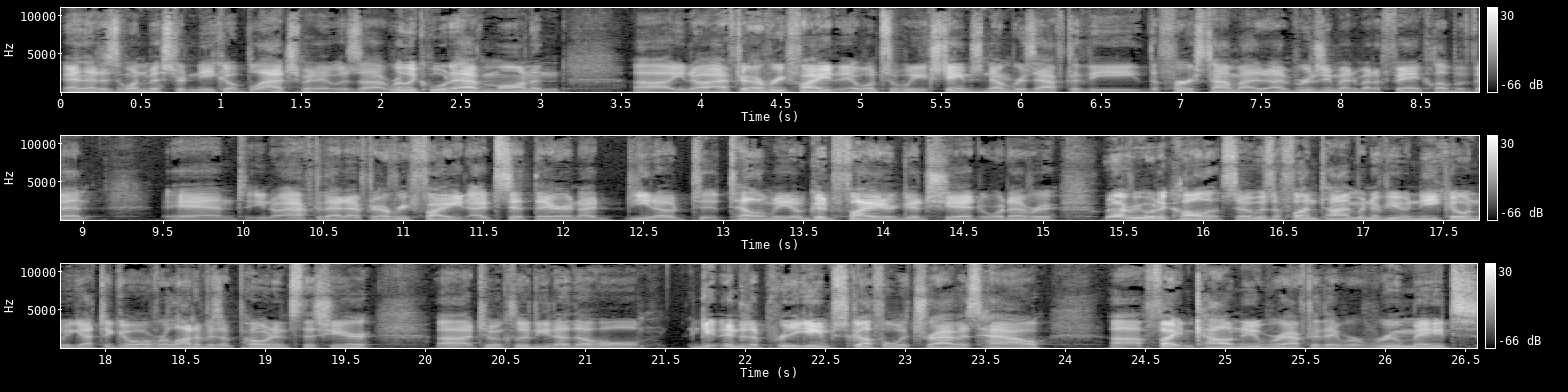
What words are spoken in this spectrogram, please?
And that is one Mr. Nico Blachman. It was uh, really cool to have him on. And, uh, you know, after every fight, once we exchanged numbers after the, the first time, I, I originally met him at a fan club event. And, you know, after that, after every fight, I'd sit there and I'd, you know, t- tell him, you know, good fight or good shit or whatever, whatever you want to call it. So it was a fun time interviewing Nico, and we got to go over a lot of his opponents this year, uh, to include, you know, the whole getting into the pregame scuffle with Travis Howe, uh, fighting Kyle Neuber after they were roommates.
